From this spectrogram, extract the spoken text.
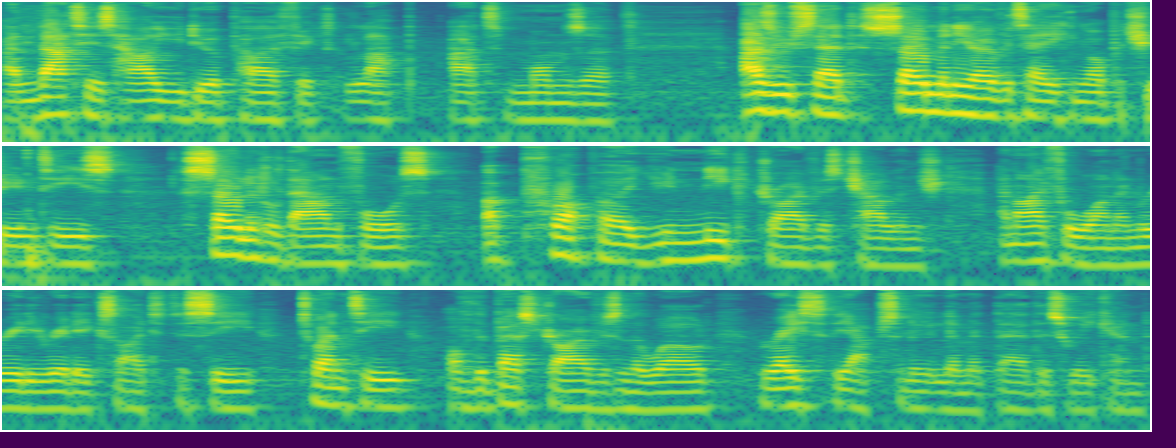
And that is how you do a perfect lap at Monza. As we've said, so many overtaking opportunities, so little downforce, a proper unique driver's challenge, and I, for one, am really, really excited to see 20 of the best drivers in the world race to the absolute limit there this weekend.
